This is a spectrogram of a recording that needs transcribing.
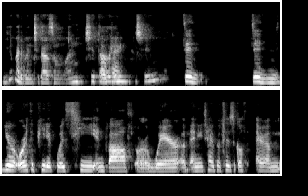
I think it might have been 2001, 2002. Okay. Did did your orthopedic was he involved or aware of any type of physical um,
